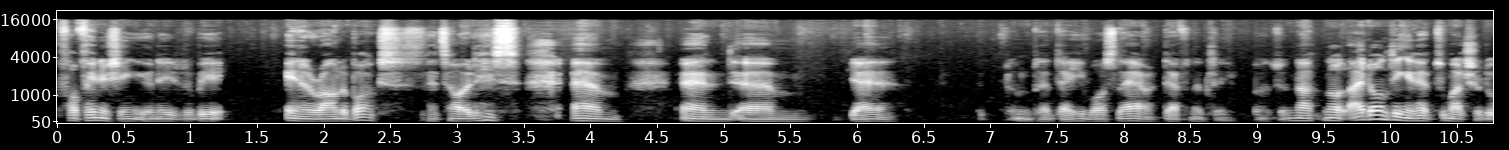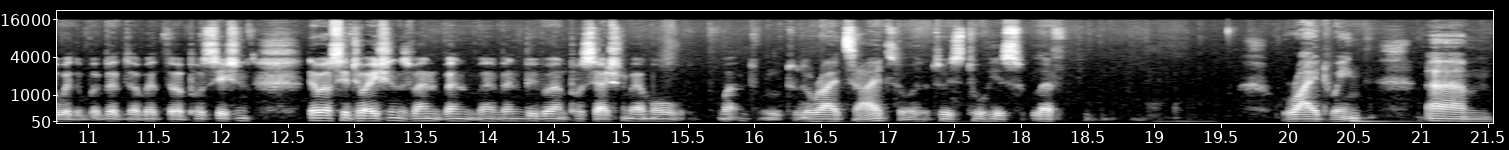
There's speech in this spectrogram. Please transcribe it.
for finishing you need to be in and around the box. That's how it is, um, and um, yeah, that day he was there definitely, but not not. I don't think it had too much to do with with, with, with the position. There were situations when when when, we were in possession where Mo went to, to the right side, so to his to his left right wing. Um,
